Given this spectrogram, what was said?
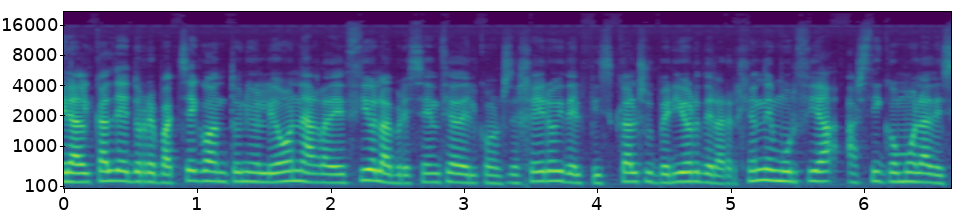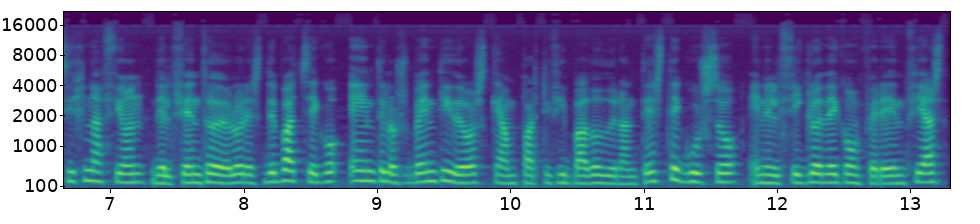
El alcalde de Torre Pacheco, Antonio León, agradeció la presencia del consejero y del fiscal superior de la región de Murcia, así como la designación del Centro de Dolores de Pacheco entre los 22 que han participado durante este curso en el ciclo de conferencias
